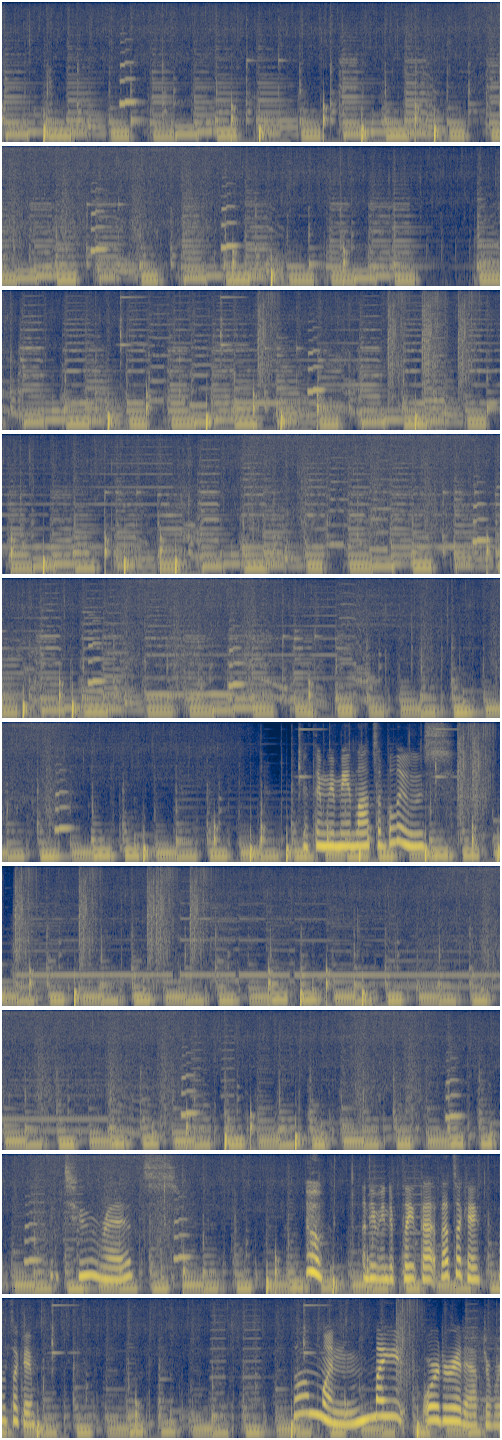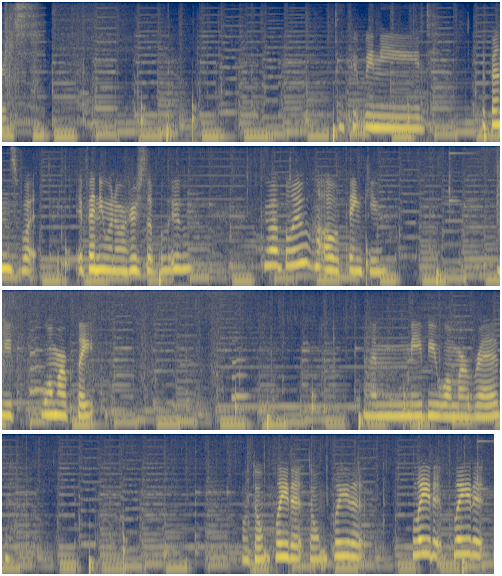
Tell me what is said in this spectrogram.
We made lots of blues. Two reds. Oh! I didn't mean to plate that. That's okay. That's okay. Someone might order it afterwards. I we need... Depends what... If anyone orders the blue. You want blue? Oh, thank you. Need one more plate. And then maybe one more red. Oh, don't plate it. Don't plate it. Plate it. Plate it.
